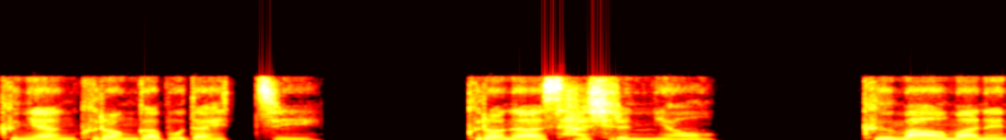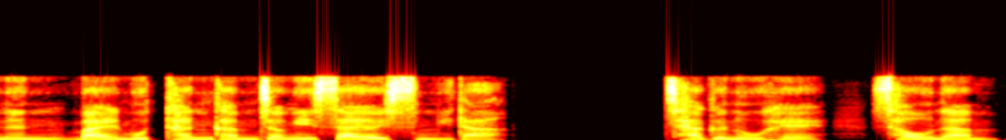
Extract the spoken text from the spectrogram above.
그냥 그런가 보다 했지. 그러나 사실은요. 그 마음 안에는 말 못한 감정이 쌓여 있습니다. 작은 오해, 서운함,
